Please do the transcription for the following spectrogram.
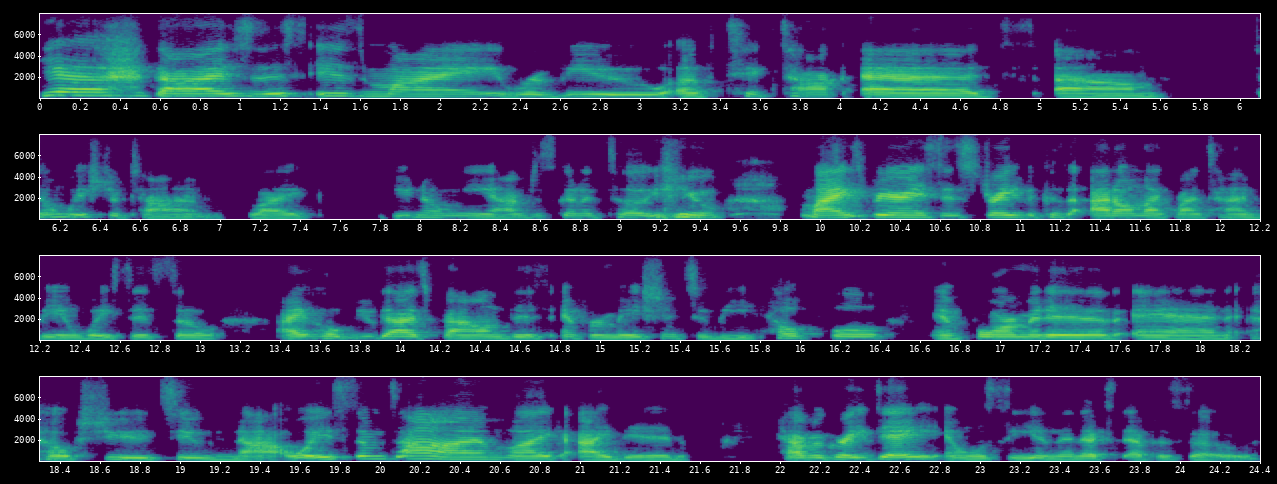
yeah, guys, this is my review of TikTok ads. Um, don't waste your time. Like, you know me, I'm just gonna tell you my experience is straight because I don't like my time being wasted. So I hope you guys found this information to be helpful, informative, and helps you to not waste some time like I did. Have a great day, and we'll see you in the next episode.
